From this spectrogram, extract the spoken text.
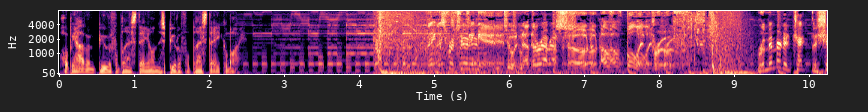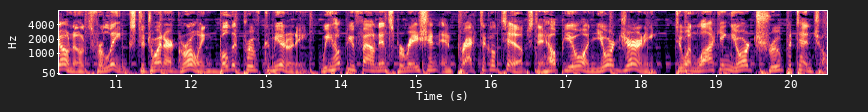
Hope you're having a beautiful, blessed day on this beautiful, blessed day. Goodbye. Thanks for tuning in to another episode of Bulletproof. Remember to check the show notes for links to join our growing Bulletproof community. We hope you found inspiration and practical tips to help you on your journey to unlocking your true potential.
